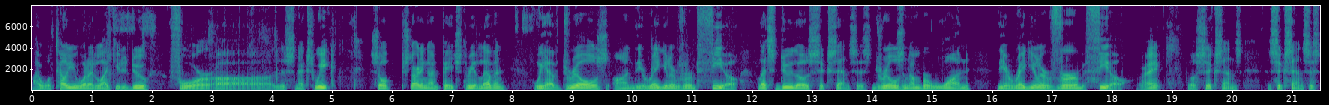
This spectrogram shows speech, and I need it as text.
I will tell you what I'd like you to do for uh, this next week. So starting on page 311, we have drills on the irregular verb fio. Let's do those six sentences. Drills number one, the irregular verb fio, right? Those six sentences six sentences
